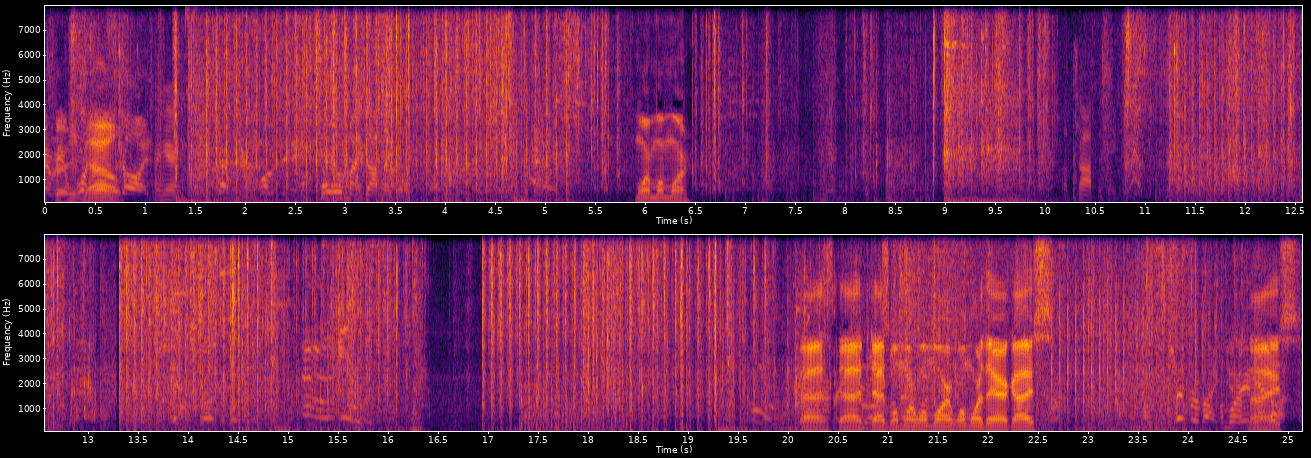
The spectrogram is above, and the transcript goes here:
area. Right Watch now. the skies. Right here. Gas is closing. Oh my god, Michael. more, more, more. Here. Up top, I think. Dead, dead, dead. One more, one more, one more there, guys. Ten remain. One more. Get in Nice.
